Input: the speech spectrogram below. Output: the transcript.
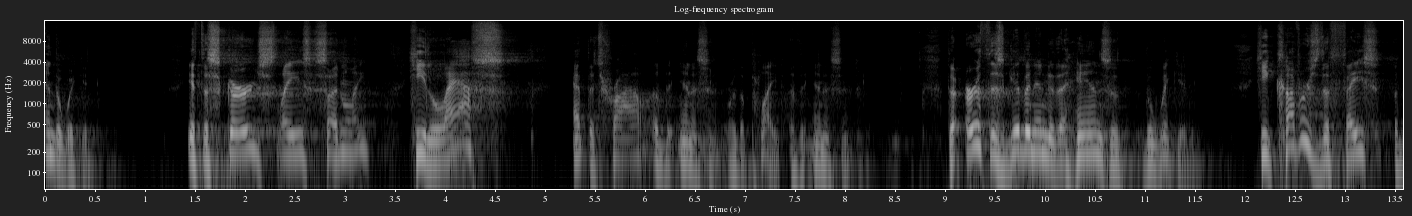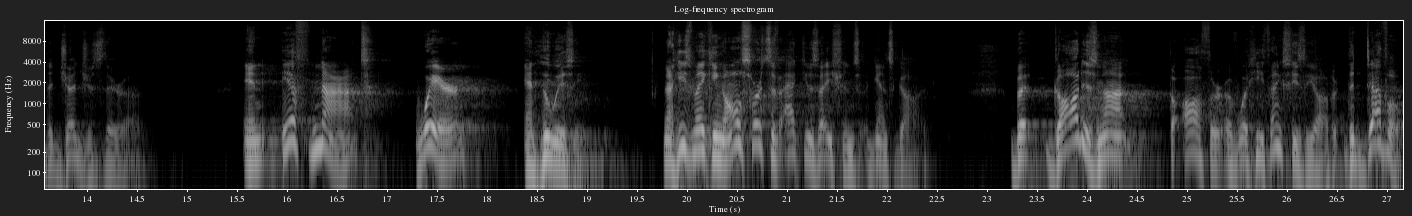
and the wicked. If the scourge slays suddenly, he laughs at the trial of the innocent or the plight of the innocent. The earth is given into the hands of the wicked. He covers the face of the judges thereof. And if not, where and who is he? Now, he's making all sorts of accusations against God. But God is not the author of what he thinks he's the author. The devil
